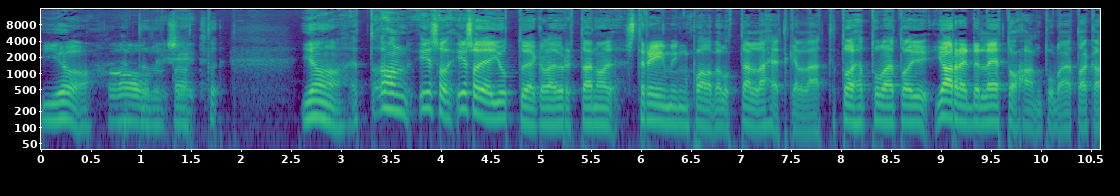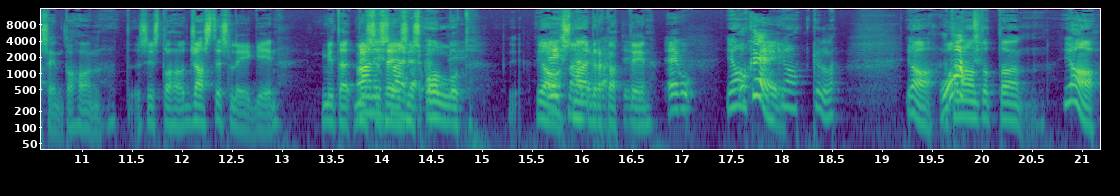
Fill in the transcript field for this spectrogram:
Joo. Holy että, shit. Tota, joo, että on iso, isoja juttuja kyllä yrittää noin streaming-palvelut tällä hetkellä. Että toihan tulee toi Jared Letohan tulee takaisin tohon, siis tohon Justice Leagueen, mitä, missä niin, se ei siis ollut. Joo, Ei Snyder Cuttiin. Cuttiin. Ei kun, Joo, Okei. joo, kyllä. Joo, What? ne on, tota, joo,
